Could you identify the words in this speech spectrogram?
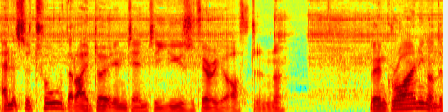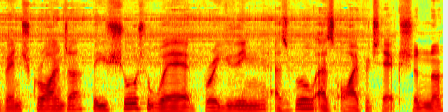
and it's a tool that I don't intend to use very often. When grinding on the bench grinder, be sure to wear breathing as well as eye protection.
